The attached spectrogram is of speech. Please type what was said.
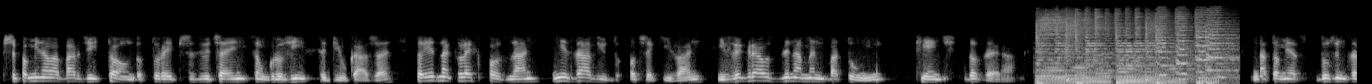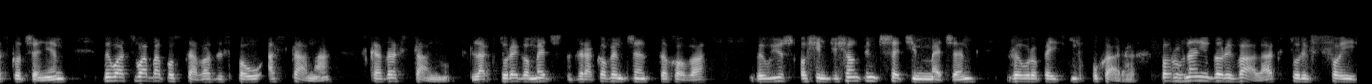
przypominała bardziej tą, do której przyzwyczajeni są gruzińscy piłkarze, to jednak Lech Poznań nie zawiódł oczekiwań i wygrał z Dynamem Batumi 5 do 0. Natomiast dużym zaskoczeniem była słaba postawa zespołu Astana z Kazachstanu, dla którego mecz z Rakowem Częstochowa był już 83 meczem w europejskich pucharach. W porównaniu do rywala, który w swojej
